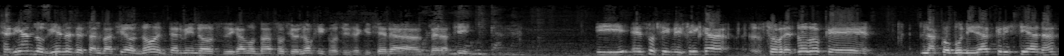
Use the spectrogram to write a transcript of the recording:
serían los bienes de salvación, ¿no? En términos, digamos, más sociológicos, si se quisiera ver así. Y eso significa, sobre todo, que la comunidad cristiana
